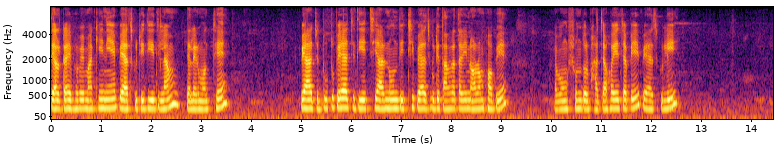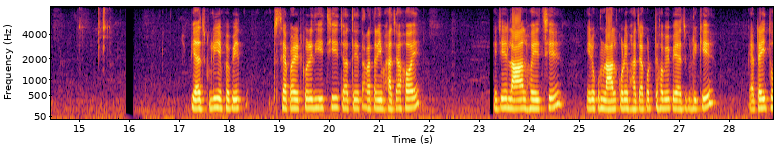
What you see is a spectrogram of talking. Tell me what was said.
তেলটা এভাবে মাখিয়ে নিয়ে পেঁয়াজ কুচি দিয়ে দিলাম তেলের মধ্যে। পেঁয়াজ, দুটো পেঁয়াজ দিয়েছি আর নুন দিচ্ছি, পেঁয়াজগুলি তাড়াতাড়ি নরম হবে এবং সুন্দর ভাজা হয়ে যাবে পেঁয়াজগুলি। পেঁয়াজগুলি এভাবে সেপারেট করে দিয়েছি যাতে তাড়াতাড়ি ভাজা হয়। এই যে লাল হয়েছে, এরকম লাল করে ভাজা করতে হবে পেঁয়াজগুলিকে। এটাই তো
